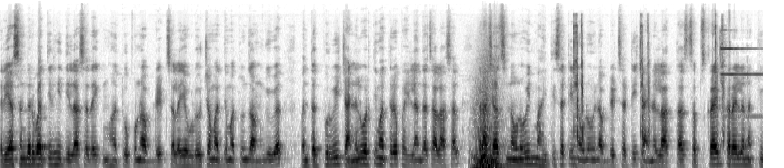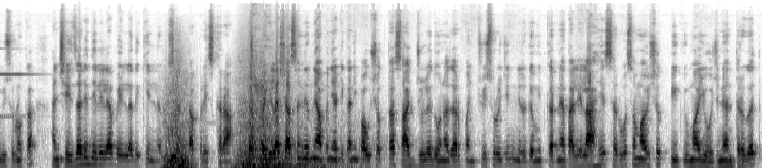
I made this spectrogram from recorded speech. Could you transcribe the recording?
तर या संदर्भातील ही दिलासादायक महत्त्वपूर्ण अपडेट चला या व्हिडिओच्या माध्यमातून जाणून घेऊयात. पण तत्पूर्वी चॅनलवरती मात्र पहिल्यांदाच आला असाल तर अशाच नवनवीन माहितीसाठी नवनवीन अपडेटसाठी चॅनलला आत्ता सबस्क्राईब करायला नक्की विसरू नका आणि शेजारी दिलेल्या बेलला देखील न विसरता प्रेस करा. तर पहिला शासन निर्णय आपण या ठिकाणी पाहू शकता सात जुलै दोन हजार पंचवीस रोजी निर्गमित करण्यात आलेला आहे. सर्वसमावेशक पीक विमा योजनेअंतर्गत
